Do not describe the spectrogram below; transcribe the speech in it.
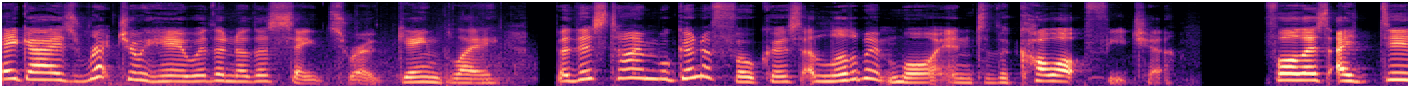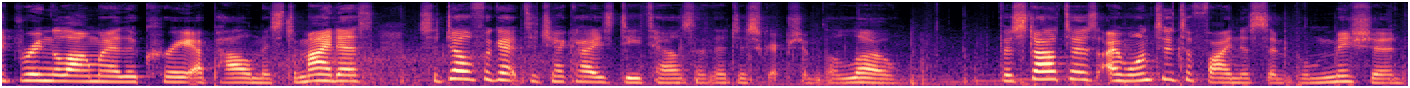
Hey guys, Retro here with another Saints Row gameplay, but this time we're going to focus a little bit more into the co-op feature. For this, I did bring along my other creator pal, Mr. Midas, so don't forget to check out his details in the description below. For starters, I wanted to find a simple mission.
